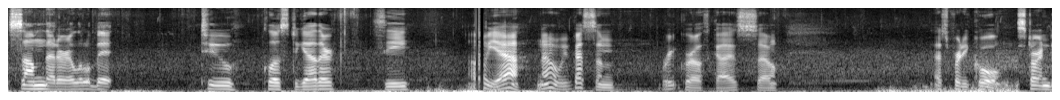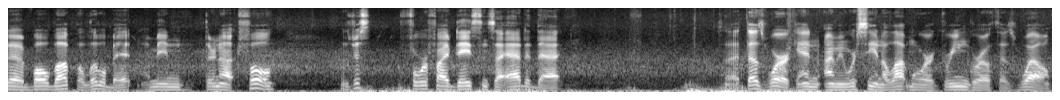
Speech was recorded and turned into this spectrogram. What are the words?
some that are a little bit too close together. See? Oh yeah, no, we've got some root growth, guys, so that's pretty cool. It's starting to bulb up a little bit. I mean, they're not full. It was just four or five days since I added that. So that does work, and I mean, we're seeing a lot more green growth as well.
